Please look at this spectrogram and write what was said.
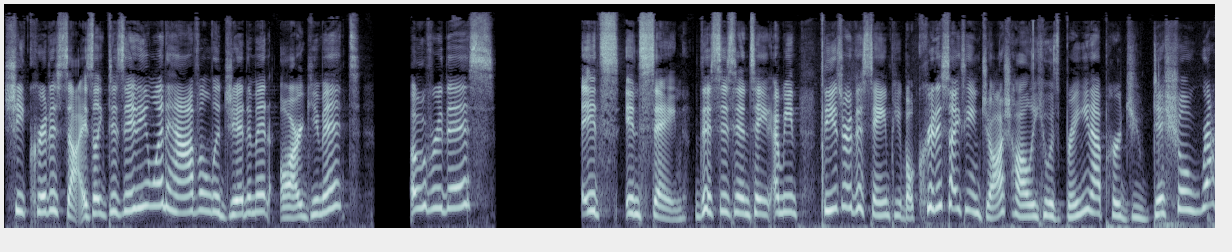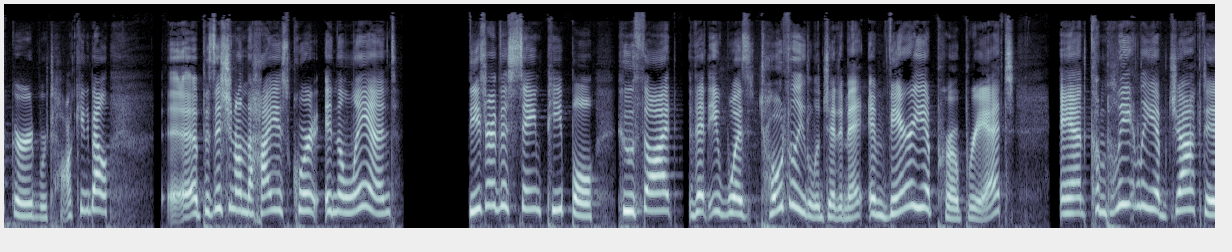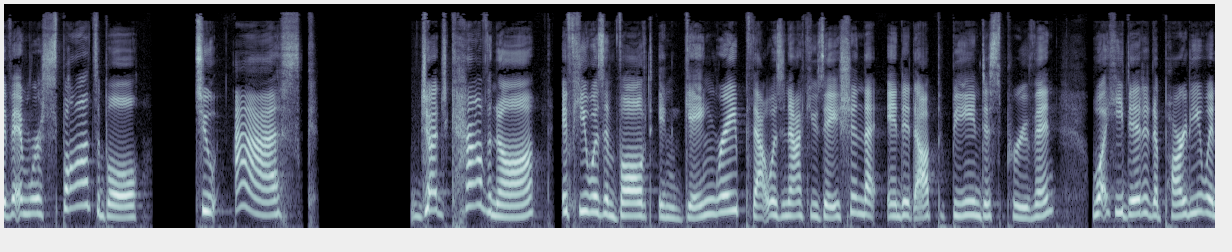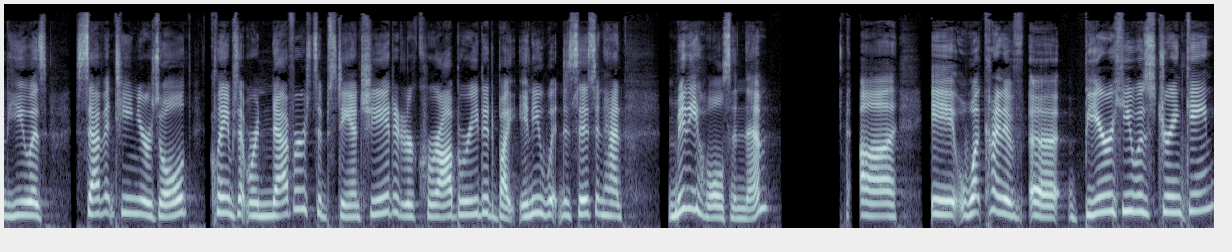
she criticized. Like, does anyone have a legitimate argument over this? It's insane. This is insane. I mean, these are the same people criticizing Josh Hawley, who is bringing up her judicial record. We're talking about a position on the highest court in the land these are the same people who thought that it was totally legitimate and very appropriate and completely objective and responsible to ask Judge Kavanaugh if he was involved in gang rape. That was an accusation that ended up being disproven. What he did at a party when he was 17 years old, claims that were never substantiated or corroborated by any witnesses and had many holes in them uh, it, what kind of uh, beer he was drinking,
